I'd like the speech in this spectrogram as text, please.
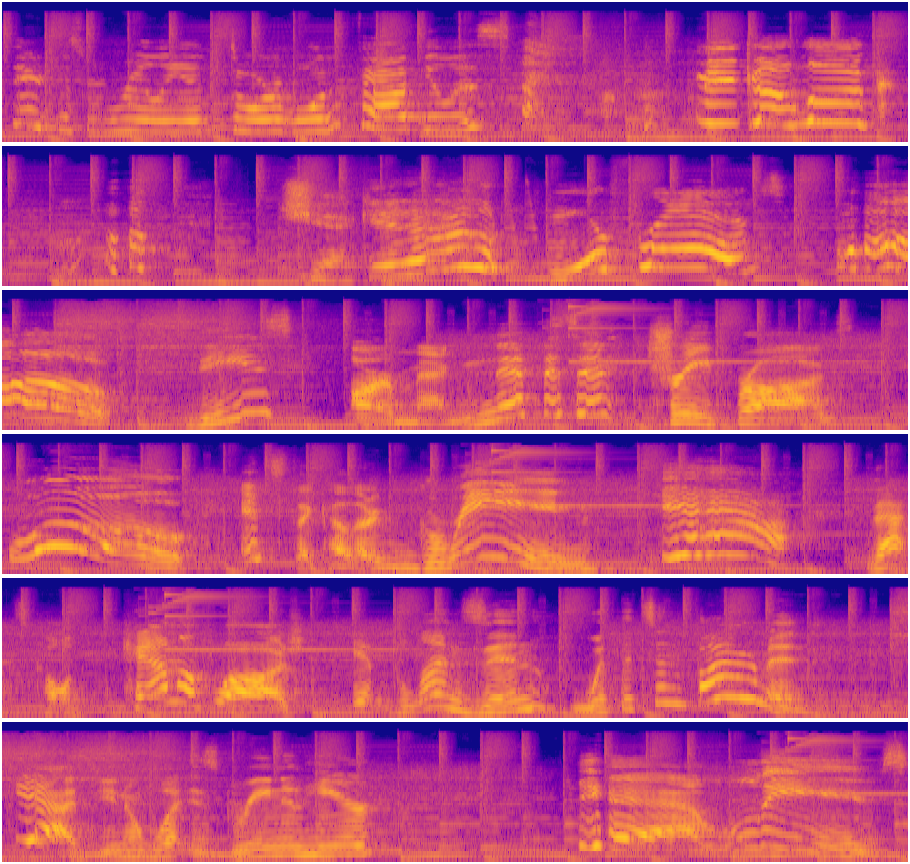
they're just really adorable and fabulous. Meekah, look! Check it out! More frogs! Whoa! These are magnificent tree frogs. Whoa! It's the color green. Yeah! That's called camouflage. It blends in with its environment. Yeah, do you know what is green in here? Yeah, leaves.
